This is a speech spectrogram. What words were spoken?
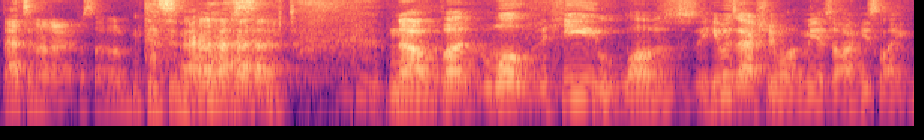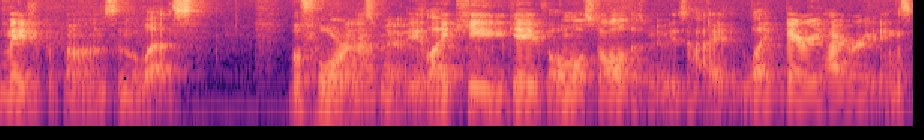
that's another episode. That's another episode. no, but well, he loves. He was actually one of Miyazaki's like major proponents in the West before this Okay. movie. Like he gave almost all of his movies high, like very high ratings.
